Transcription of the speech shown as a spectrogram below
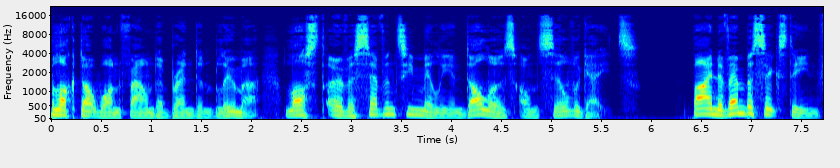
Block.one founder Brendan Blumer lost over $70 million on Silvergate. By November 16th,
